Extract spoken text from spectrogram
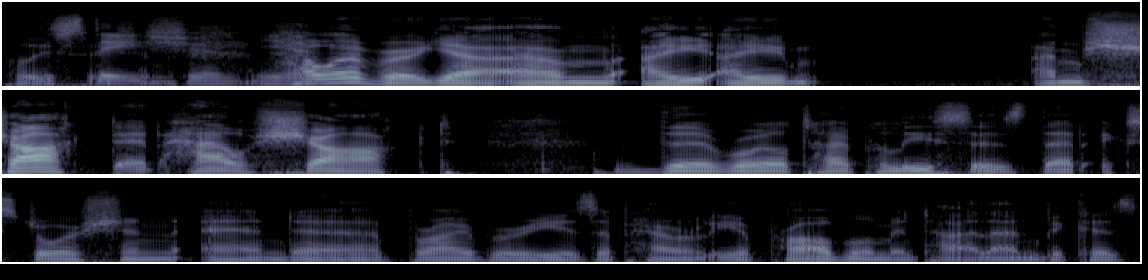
police station. station. Yeah. However, yeah, um, I, I, I'm shocked at how shocked the Royal Thai Police is that extortion and uh, bribery is apparently a problem in Thailand because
